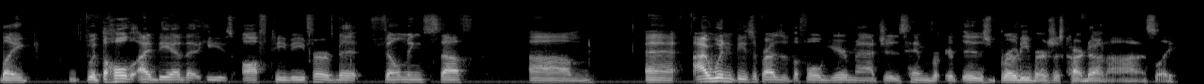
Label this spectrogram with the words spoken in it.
like with the whole idea that he's off TV for a bit filming stuff. Um, and I wouldn't be surprised if the full gear match is him is Brodie versus Cardona. Honestly,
